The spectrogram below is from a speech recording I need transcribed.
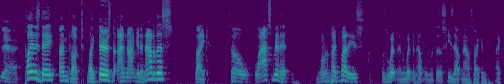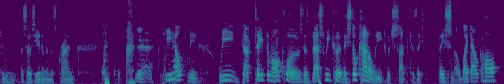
Yeah. plain as day, I'm fucked. Like there's, I'm not getting out of this. Like so, last minute, one of my buddies was Whitman. Whitman helped me with this. He's out now, so I can I can associate him in this crime. Yeah. He helped me. We duct taped them all closed as best we could. They still kind of leaked, which sucked because they they smelled like alcohol.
